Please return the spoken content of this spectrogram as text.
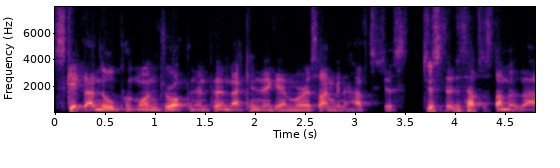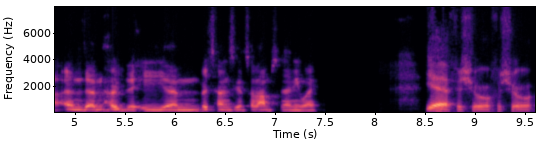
skip that 0.1 drop and then put him back in again. Whereas I'm going to have to just just just have to stomach that and um, hope that he um, returns against Southampton anyway. Yeah, for sure, for sure.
